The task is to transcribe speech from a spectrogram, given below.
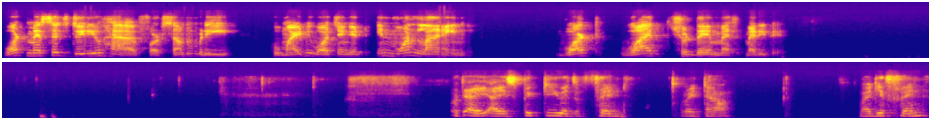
What message do you have for somebody who might be watching it in one line? What, why should they me- meditate? Okay, I, I speak to you as a friend right now. My dear friend,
